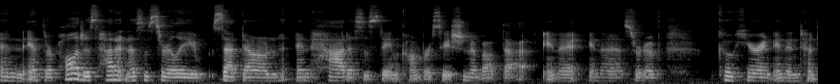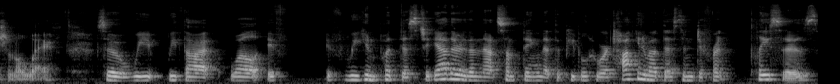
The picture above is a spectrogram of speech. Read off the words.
and anthropologists hadn't necessarily sat down and had a sustained conversation about that in a in a sort of coherent and intentional way. So we we thought, well, if if we can put this together, then that's something that the people who are talking about this in different places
